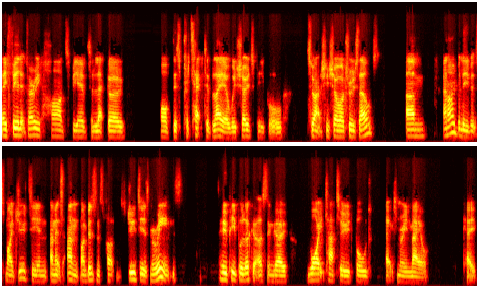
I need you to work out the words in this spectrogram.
they feel it very hard to be able to let go of this protective layer we show to people to actually show our true selves. Um, and I believe it's my duty and, and it's and my business partner's duty as Marines who people look at us and go, white tattooed, bald ex Marine male. Okay,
